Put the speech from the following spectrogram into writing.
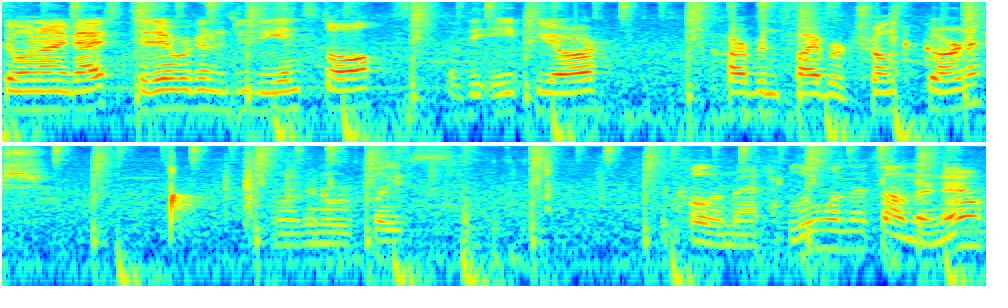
going on guys? Today we're going to do the install of the APR carbon fiber trunk garnish. And we're going to replace the color match blue one that's on there now.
